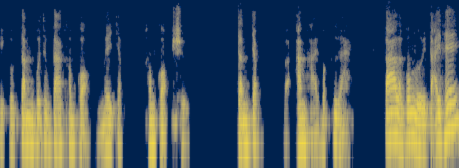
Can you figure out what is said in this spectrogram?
thì cái tâm của chúng ta không còn mê chấp, không còn sự tranh chấp và ám hại bất cứ ai. Ta là con người tại thế,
